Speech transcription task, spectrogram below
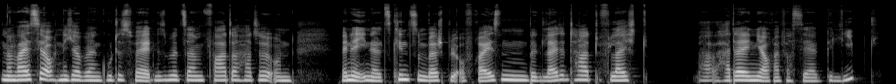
Man weiß ja auch nicht, ob er ein gutes Verhältnis mit seinem Vater hatte und wenn er ihn als Kind zum Beispiel auf Reisen begleitet hat, vielleicht ha- hat er ihn ja auch einfach sehr geliebt.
